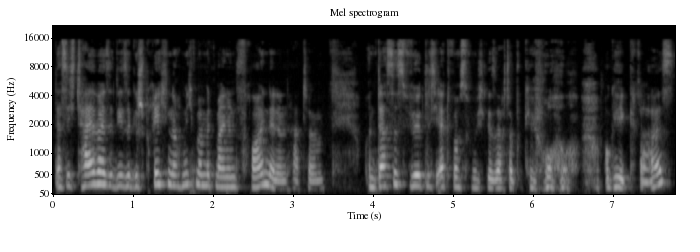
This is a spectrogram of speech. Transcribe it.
dass ich teilweise diese Gespräche noch nicht mal mit meinen Freundinnen hatte. Und das ist wirklich etwas, wo ich gesagt habe, okay, wow, okay, krass.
